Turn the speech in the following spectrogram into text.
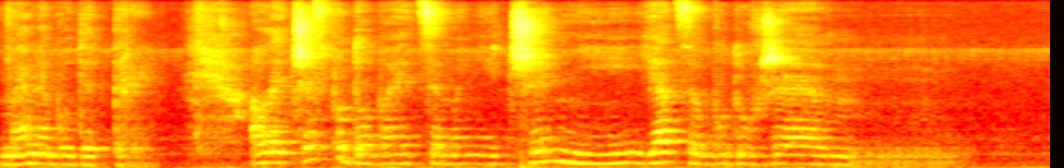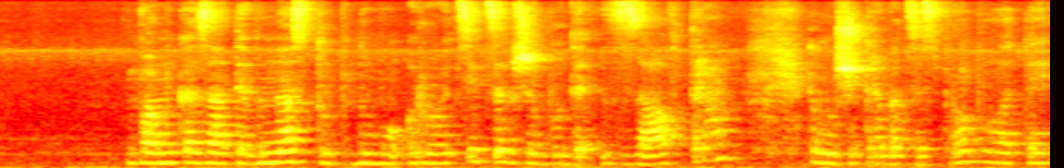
У мене буде три. Але чи сподобається мені, чи ні, я це буду вже вам казати в наступному році. Це вже буде завтра, тому що треба це спробувати.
